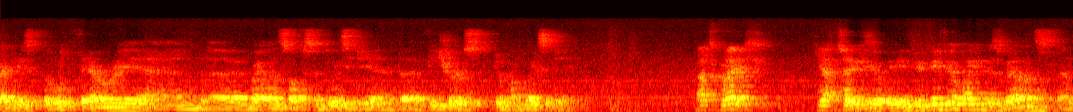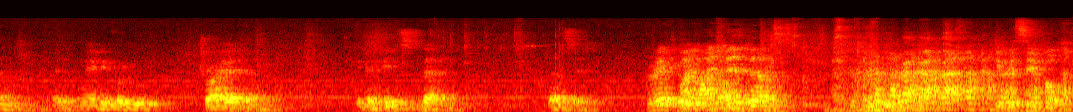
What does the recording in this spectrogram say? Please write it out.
practice to theory and uh, balance of simplicity and uh, features to complexity. That's great. Yeah. So if you, if you, if you like this balance, then maybe for you. Try it and if it fits, then that's it. Great. My life is done. Keep it simple.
